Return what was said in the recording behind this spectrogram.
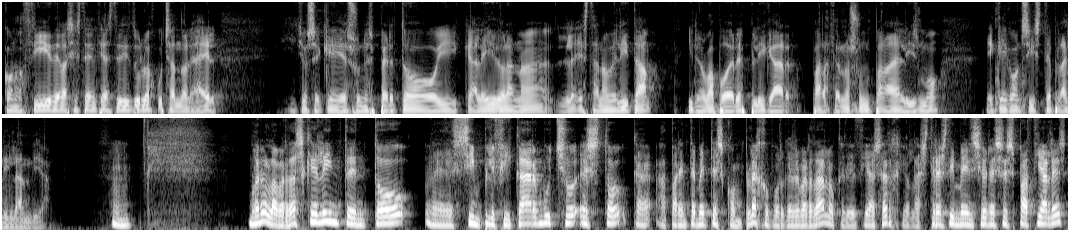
conocí de la asistencia a este título escuchándole a él. Y yo sé que es un experto y que ha leído esta novelita y nos va a poder explicar, para hacernos un paralelismo, en qué consiste Planilandia. Bueno, la verdad es que él intentó eh, simplificar mucho esto, que aparentemente es complejo, porque es verdad lo que decía Sergio, las tres dimensiones espaciales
